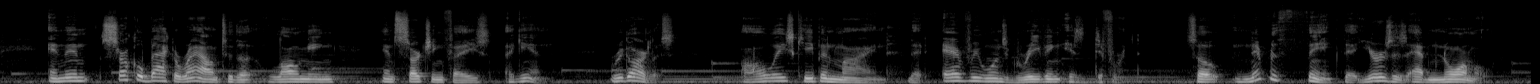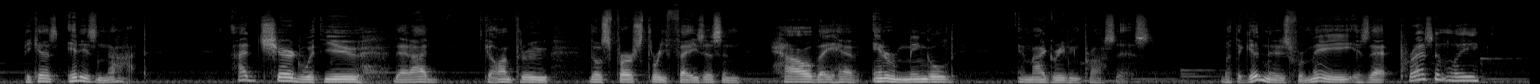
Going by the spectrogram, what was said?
and then circle back around to the longing and searching phase again. Regardless, always keep in mind that everyone's grieving is different. So never think that yours is abnormal because it is not. I'd shared with you that I'd gone through those first three phases and how they have intermingled in my grieving process. But the good news for me is that presently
